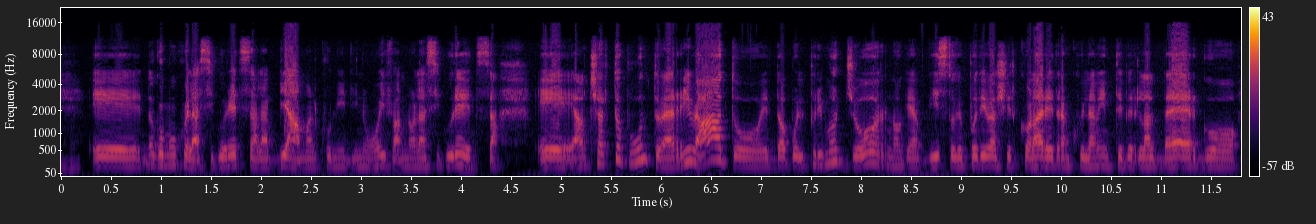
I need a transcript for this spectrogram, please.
mm-hmm. e comunque la sicurezza l'abbiamo, alcuni di noi fanno la sicurezza mm-hmm. e a un certo punto è arrivato e dopo il primo giorno che ha visto che poteva circolare tranquillamente per l'albergo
